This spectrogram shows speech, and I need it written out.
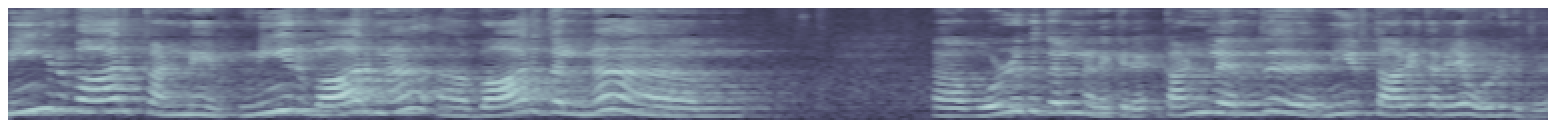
நீர்வார் கண்ணேன். நீர் வார்னா வாருதல்னா ஒழுகுதல்னு நினைக்கிறேன். கண்ணில் இருந்து நீர் தாரை தாரையா ஒழுகுது.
